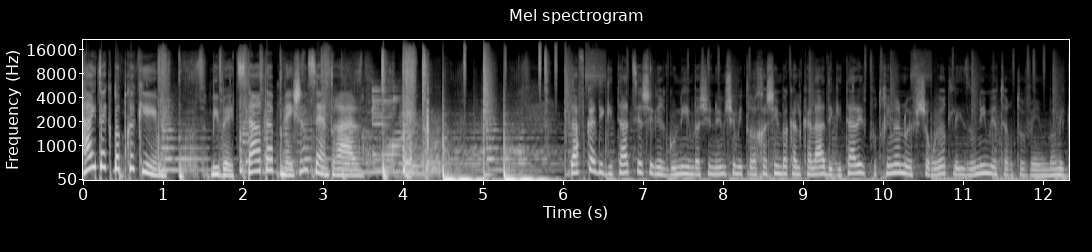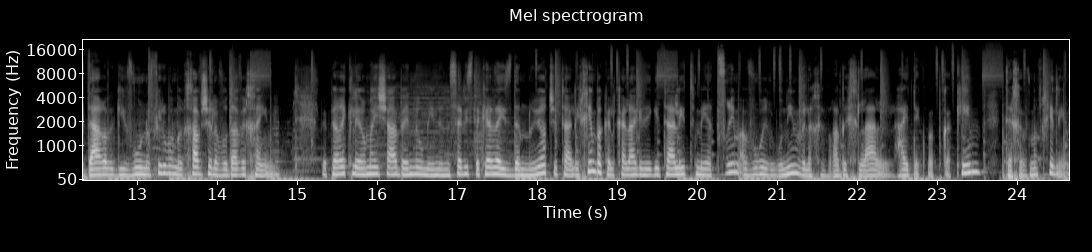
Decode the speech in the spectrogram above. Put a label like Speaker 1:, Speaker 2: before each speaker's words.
Speaker 1: הייטק בפקקים, מבית Start-Up Nation Central.
Speaker 2: דווקא הדיגיטציה של ארגונים והשינויים שמתרחשים בכלכלה הדיגיטלית פותחים לנו אפשרויות לאיזונים יותר טובים, במגדר, בגיוון, אפילו במרחב של עבודה וחיים. בפרק ליום האישה הבינלאומי ננסה להסתכל על ההזדמנויות שתהליכים בכלכלה הדיגיטלית מייצרים עבור ארגונים ולחברה בכלל. הייטק בפקקים, תכף מתחילים.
